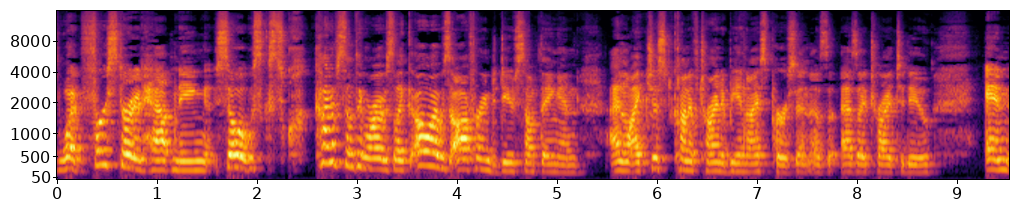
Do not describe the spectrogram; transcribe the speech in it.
what first started happening so it was kind of something where i was like oh i was offering to do something and and like just kind of trying to be a nice person as as i tried to do and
